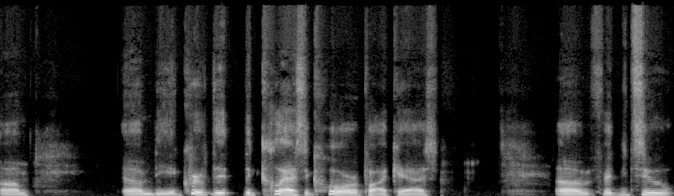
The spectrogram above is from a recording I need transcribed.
Um um the encrypted the classic horror podcast. Um 52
